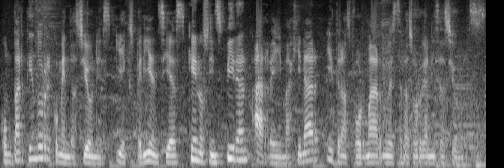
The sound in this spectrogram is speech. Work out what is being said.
compartiendo recomendaciones y experiencias que nos inspiran a reimaginar y transformar nuestras organizaciones.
